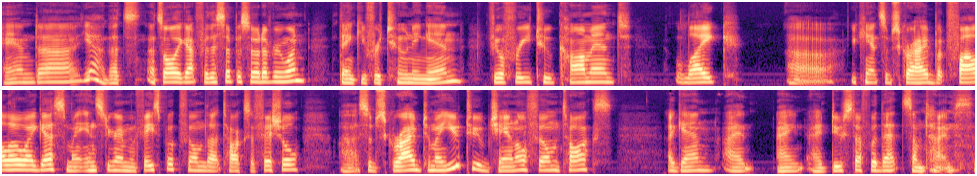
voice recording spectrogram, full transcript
And uh, yeah, that's that's all I got for this episode, everyone. Thank you for tuning in. Feel free to comment, like. Uh, you can't subscribe, but follow, I guess, my Instagram and Facebook, film.talksofficial. Uh, subscribe to my YouTube channel, Film Talks. Again, I I, I do stuff with that sometimes.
